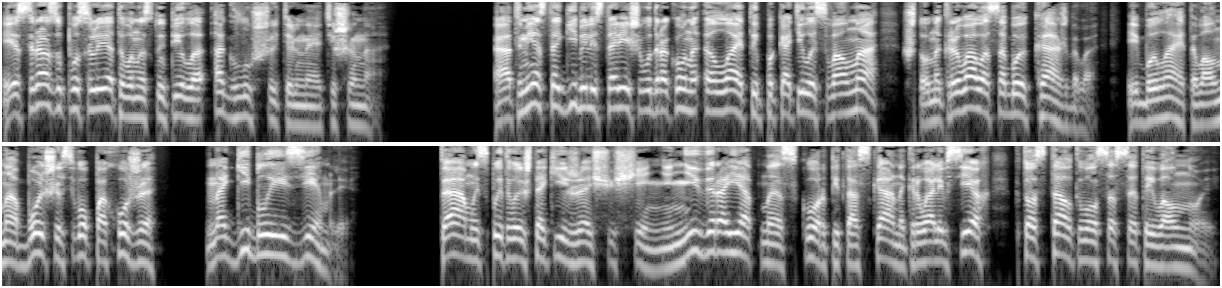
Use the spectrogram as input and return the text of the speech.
и сразу после этого наступила оглушительная тишина. От места гибели старейшего дракона Эллайты покатилась волна, что накрывала собой каждого, и была эта волна больше всего похожа на гиблые земли. Там испытываешь такие же ощущения. Невероятная скорбь и тоска накрывали всех, кто сталкивался с этой волной.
